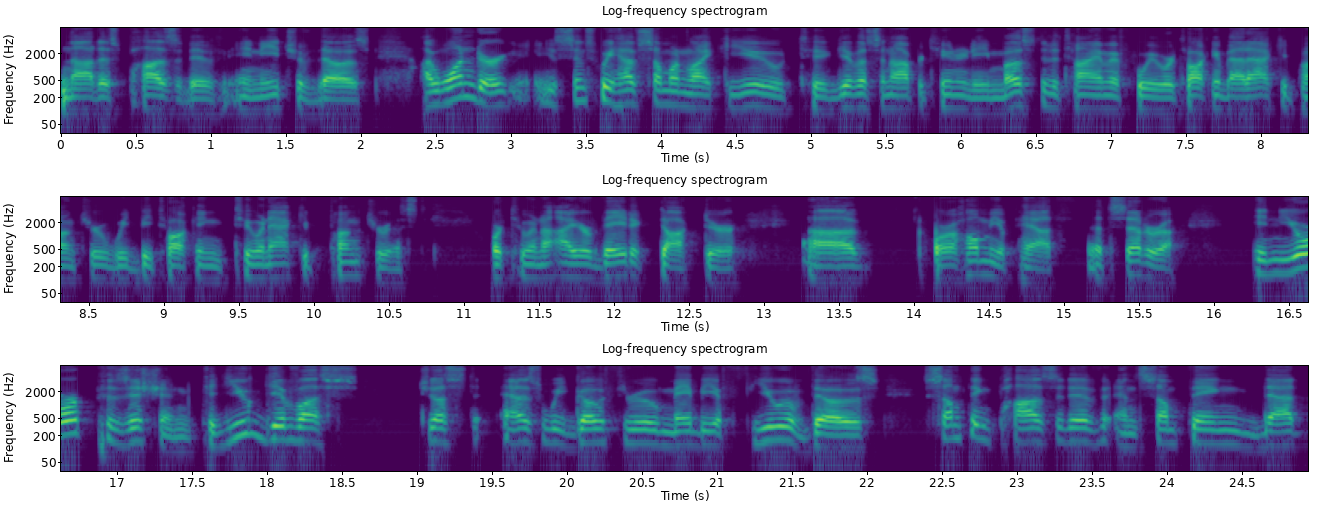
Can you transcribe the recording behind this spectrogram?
not as positive in each of those. I wonder, since we have someone like you to give us an opportunity, most of the time, if we were talking about acupuncture, we'd be talking to an acupuncturist or to an Ayurvedic doctor uh, or a homeopath, etc. In your position, could you give us, just as we go through maybe a few of those, something positive and something that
